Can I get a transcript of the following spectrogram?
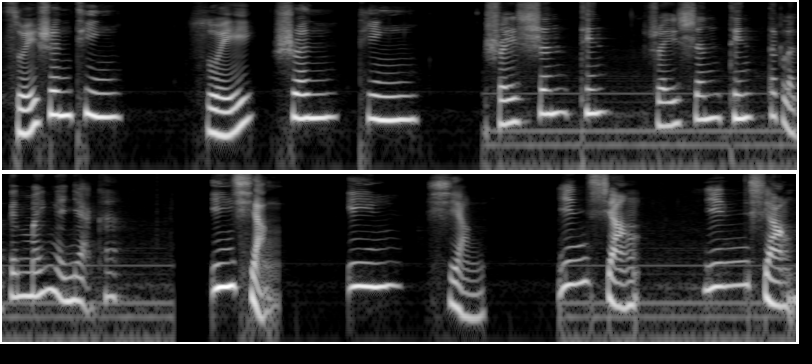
Suy sân thính Suy sân thính Suy sân thính suy sinh thiên tức là cái máy nghe nhạc ha. 音响，音响，音响音响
